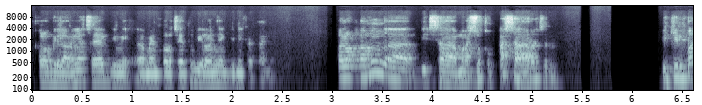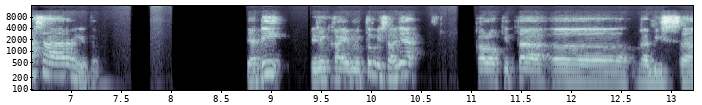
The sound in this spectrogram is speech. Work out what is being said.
kalau bilangnya saya gini eh, mentor saya itu bilangnya gini katanya. Kalau kamu nggak bisa masuk ke pasar bikin pasar gitu. Jadi di DKM itu misalnya kalau kita eh, nggak eh, bisa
